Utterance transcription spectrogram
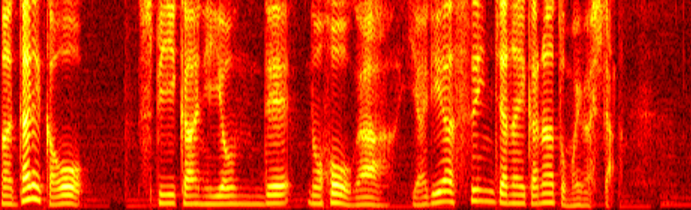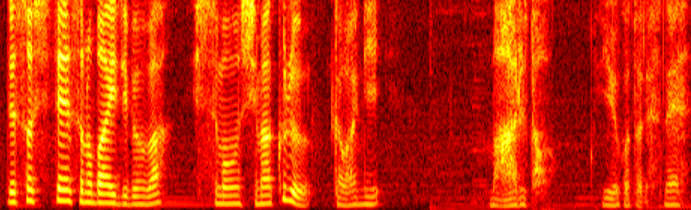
まあ誰かをスピーカーに呼んでの方がやりやすいんじゃないかなと思いました。で、そしてその場合自分は質問しまくる側に回ると。いうことですね。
